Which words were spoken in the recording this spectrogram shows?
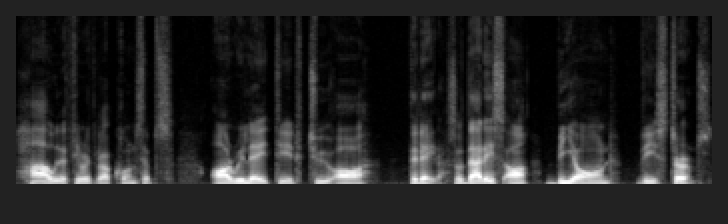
how the theoretical concepts are related to uh, the data. So that is uh, beyond these terms.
